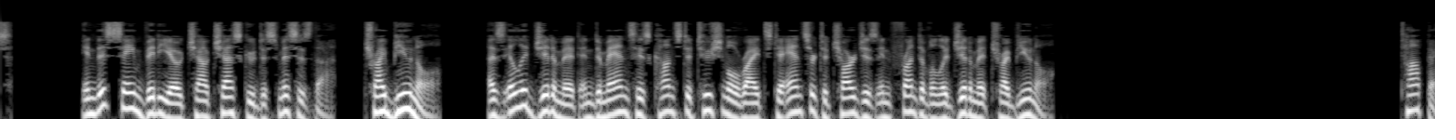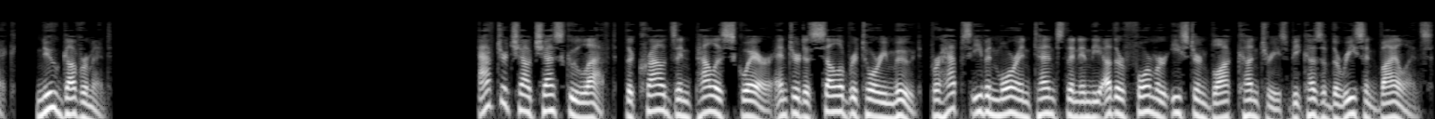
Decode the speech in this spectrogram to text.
In this same video Ceausescu dismisses the tribunal as illegitimate and demands his constitutional rights to answer to charges in front of a legitimate tribunal. New government After Ceausescu left, the crowds in Palace Square entered a celebratory mood, perhaps even more intense than in the other former Eastern Bloc countries because of the recent violence.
